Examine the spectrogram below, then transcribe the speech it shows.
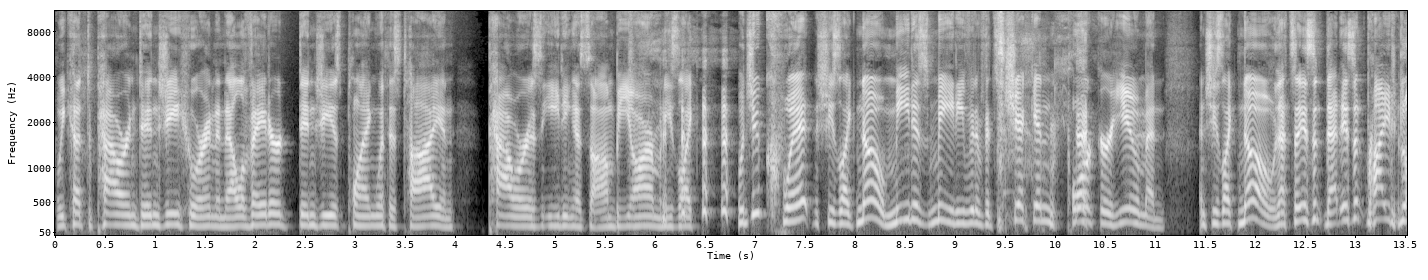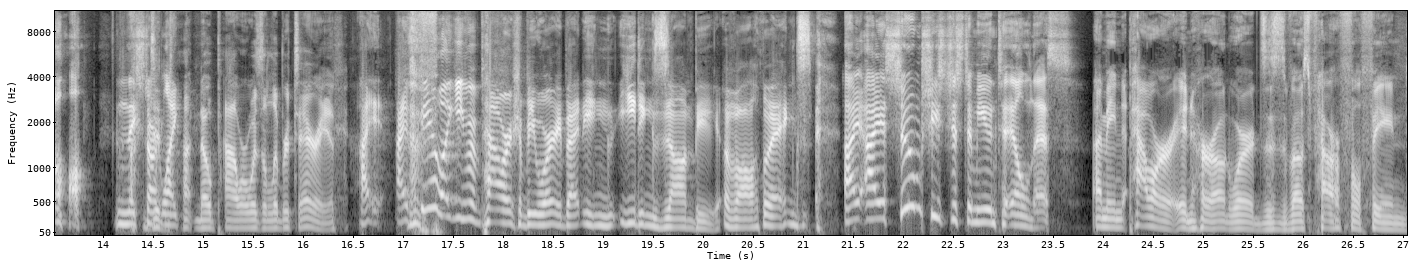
We cut to Power and Dingy, who are in an elevator. Dingy is playing with his tie, and Power is eating a zombie arm. And he's like, Would you quit? And she's like, No, meat is meat, even if it's chicken, pork, or human. And she's like, No, that's isn't that isn't right at all. and they start Did like No, power was a libertarian. I, I feel like even Power should be worried about eating, eating zombie of all things. I, I assume she's just immune to illness. I mean, power, in her own words, is the most powerful fiend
